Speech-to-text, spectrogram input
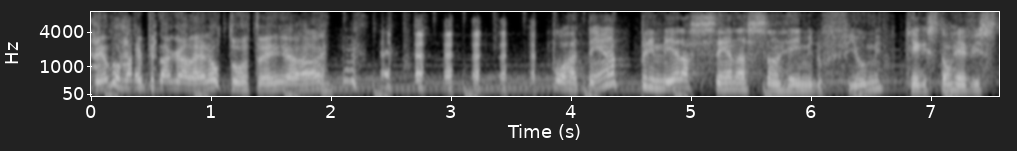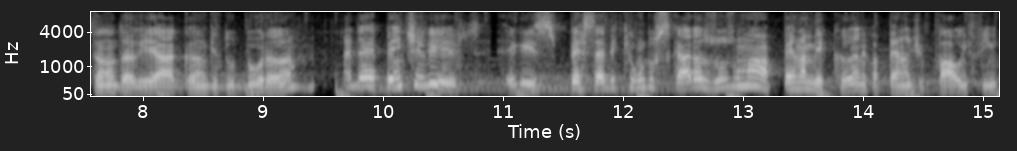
pelo naipe da galera é o Toto, hein? Ah, Porra, tem a primeira cena San Raimi do filme, que eles estão revistando ali a gangue do Duran. Aí de repente eles, eles percebem que um dos caras usa uma perna mecânica, uma perna de pau, enfim.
